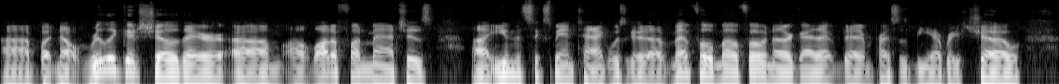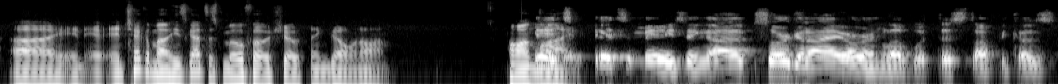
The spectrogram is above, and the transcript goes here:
Uh, but no, really good show there. Um, a lot of fun matches. Uh, even the six man tag was good. Uh, Memfo Mofo, another guy that, that impresses me every show. Uh, and, and check him out. He's got this Mofo show thing going on online. It's, it's amazing. Uh, Sorg and I are in love with this stuff because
